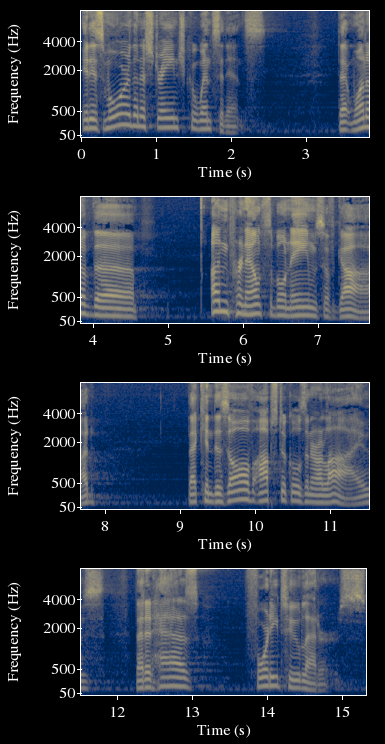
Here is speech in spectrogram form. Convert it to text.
It is more than a strange coincidence that one of the unpronounceable names of God that can dissolve obstacles in our lives that it has 42 letters.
